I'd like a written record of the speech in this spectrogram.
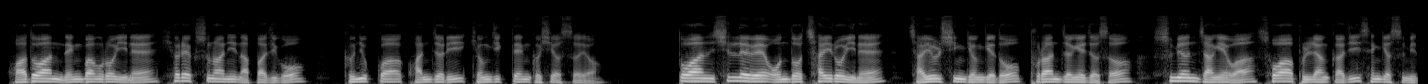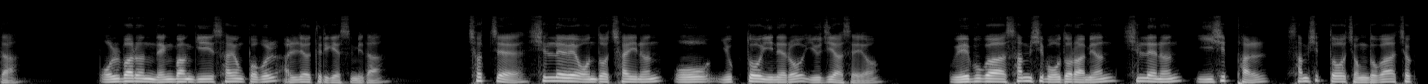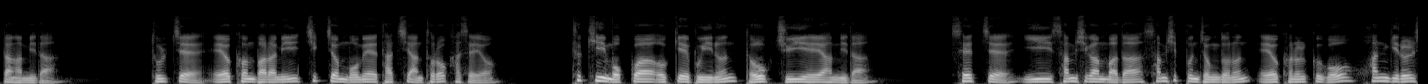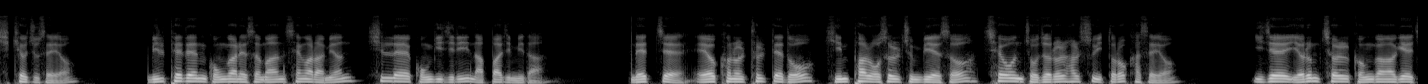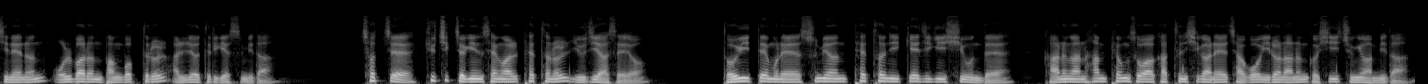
과도한 냉방으로 인해 혈액순환이 나빠지고 근육과 관절이 경직된 것이었어요. 또한 실내외 온도 차이로 인해 자율신경계도 불안정해져서 수면 장애와 소화 불량까지 생겼습니다. 올바른 냉방기 사용법을 알려드리겠습니다. 첫째, 실내외 온도 차이는 5, 6도 이내로 유지하세요. 외부가 35도라면 실내는 28, 30도 정도가 적당합니다. 둘째, 에어컨 바람이 직접 몸에 닿지 않도록 하세요. 특히 목과 어깨 부위는 더욱 주의해야 합니다. 셋째, 2, 3시간마다 30분 정도는 에어컨을 끄고 환기를 시켜주세요. 밀폐된 공간에서만 생활하면 실내 공기질이 나빠집니다. 넷째, 에어컨을 틀 때도 긴팔 옷을 준비해서 체온 조절을 할 수 있도록 하세요. 이제 여름철 건강하게 지내는 올바른 방법들을 알려드리겠습니다. 첫째, 규칙적인 생활 패턴을 유지하세요. 더위 때문에 수면 패턴이 깨지기 쉬운데 가능한 한 평소와 같은 시간에 자고 일어나는 것이 중요합니다.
